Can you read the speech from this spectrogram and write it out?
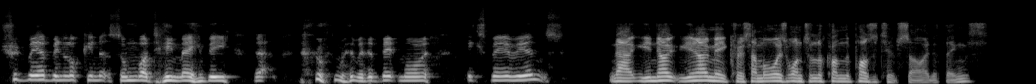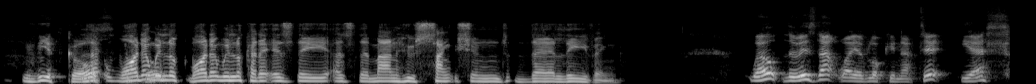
Should we have been looking at somebody maybe that with, a bit more experience? Now, you know, you know me, Chris. I'm always one to look on the positive side of things. of course. Let- why of don't we look? Why don't we look at it as the as the man who sanctioned their leaving? Well, there is that way of looking at it, yes.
